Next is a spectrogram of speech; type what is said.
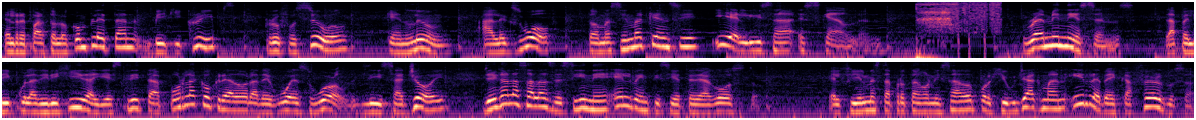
El reparto lo completan Vicky Creeps, Rufus Sewell, Ken Leung, Alex Wolf, Thomasin Mackenzie y Elisa Scanlon. Reminiscence, la película dirigida y escrita por la co-creadora de Westworld, Lisa Joy, llega a las salas de cine el 27 de agosto. El film está protagonizado por Hugh Jackman y Rebecca Ferguson,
